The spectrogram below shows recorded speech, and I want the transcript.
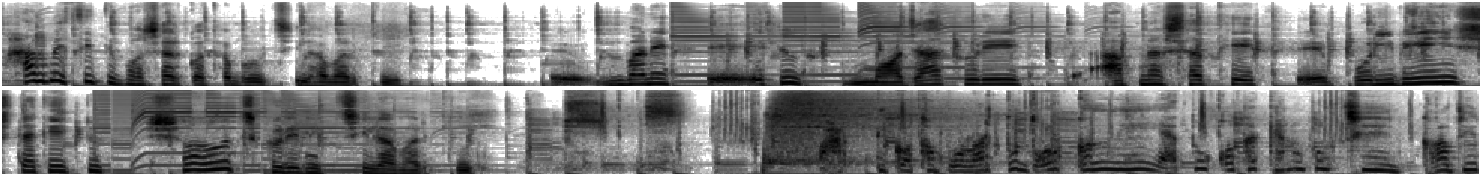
ফার্মেসিতে বসার কথা বলছিলাম আর কি। মানে একটু মজা করে আপনার সাথে পরিবেশটাকে একটু সহজ করে নিচ্ছিলাম আর কি। কথা বলার তো দরকার নেই। এত কথা কেন বলছেন? কাজের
